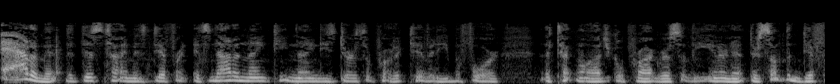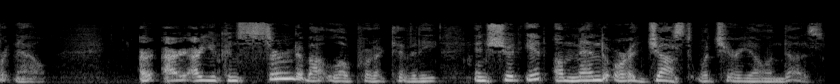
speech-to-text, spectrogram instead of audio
adamant that this time is different. It's not a 1990s dearth of productivity before the technological progress of the internet. There's something different now. Are, are, are you concerned about low productivity? And should it amend or adjust what Chair Yellen does?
